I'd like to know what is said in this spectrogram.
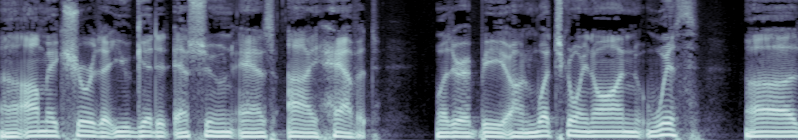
uh, I'll make sure that you get it as soon as I have it, whether it be on what's going on with uh,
